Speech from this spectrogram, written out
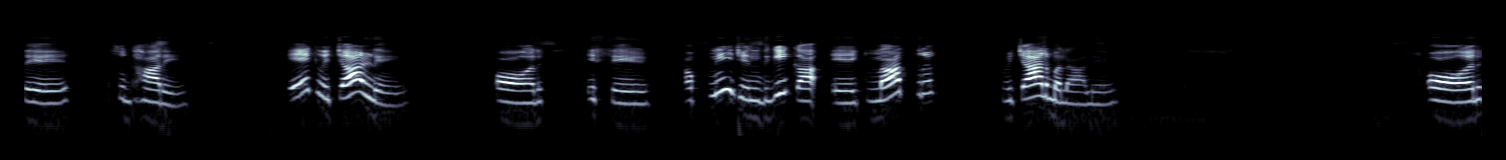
से सुधारें, एक विचार लें और इसे अपनी ज़िंदगी का एकमात्र विचार बना लें और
